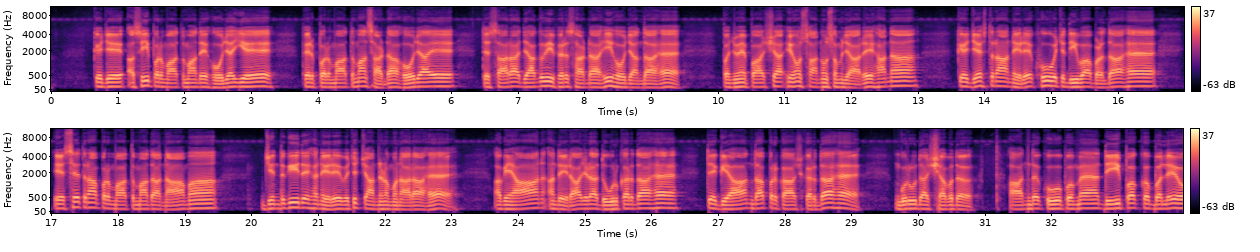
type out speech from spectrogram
ਕਿ ਜੇ ਅਸੀਂ ਪਰਮਾਤਮਾ ਦੇ ਹੋ ਜਾਈਏ, ਫਿਰ ਪਰਮਾਤਮਾ ਸਾਡਾ ਹੋ ਜਾਏ ਤੇ ਸਾਰਾ ਜੱਗ ਵੀ ਫਿਰ ਸਾਡਾ ਹੀ ਹੋ ਜਾਂਦਾ ਹੈ। ਪੰਜਵੇਂ ਪਾਤਸ਼ਾਹ ਇਉਂ ਸਾਨੂੰ ਸਮਝਾ ਰਹੇ ਹਨ ਕਿ ਜਿਸ ਤਰ੍ਹਾਂ ਹਨੇਰੇ ਖੂਹ ਵਿੱਚ ਦੀਵਾ ਬਲਦਾ ਹੈ, ਇਸੇ ਤਰ੍ਹਾਂ ਪਰਮਾਤਮਾ ਦਾ ਨਾਮ ਜ਼ਿੰਦਗੀ ਦੇ ਹਨੇਰੇ ਵਿੱਚ ਚਾਨਣ ਮੁਨਾਰਾ ਹੈ। ਅਗਿਆਨ ਅੰਧੇਰਾ ਜਿਹੜਾ ਦੂਰ ਕਰਦਾ ਹੈ ਤੇ ਗਿਆਨ ਦਾ ਪ੍ਰਕਾਸ਼ ਕਰਦਾ ਹੈ। ਗੁਰੂ ਦਾ ਸ਼ਬਦ ਅੰਧ ਕੂਪ ਮੈਂ ਦੀਪਕ ਬਲਿਓ,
